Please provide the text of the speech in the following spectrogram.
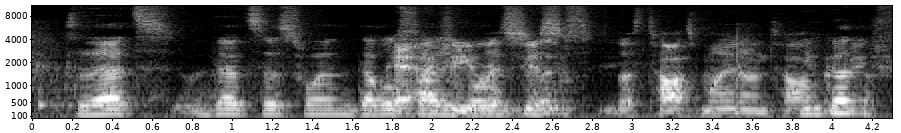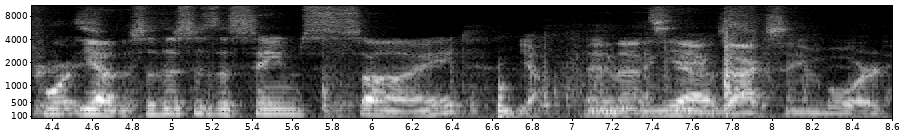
So that's that's this one double Okay, sided actually, board. let's just Looks- let's toss mine on top. You've and got make the four. it's- Yeah. So this is the same side, Yeah, and and that's everything, the yeah, exact same board.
